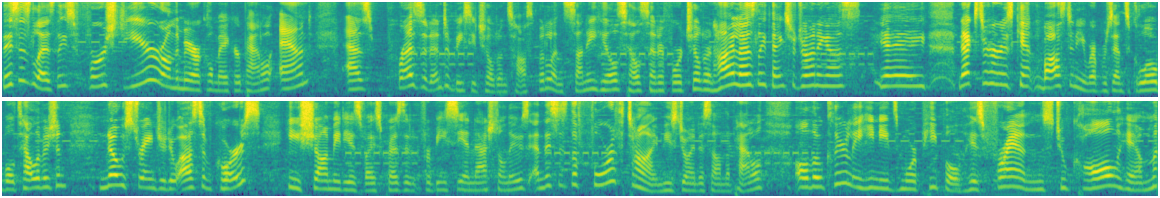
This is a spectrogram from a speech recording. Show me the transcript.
This is Leslie's first year on the Miracle Maker panel, and as president of BC Children's Hospital and Sunny Hills Health Center for Children. Hi, Leslie. Thanks for joining us. Yay. Next to her is Kenton Boston. He represents Global Television. No stranger to us, of course. He's Shaw Media's vice president for BC and National News. And this is the fourth time he's joined us on the panel, although clearly he needs more people, his friends, to call him.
